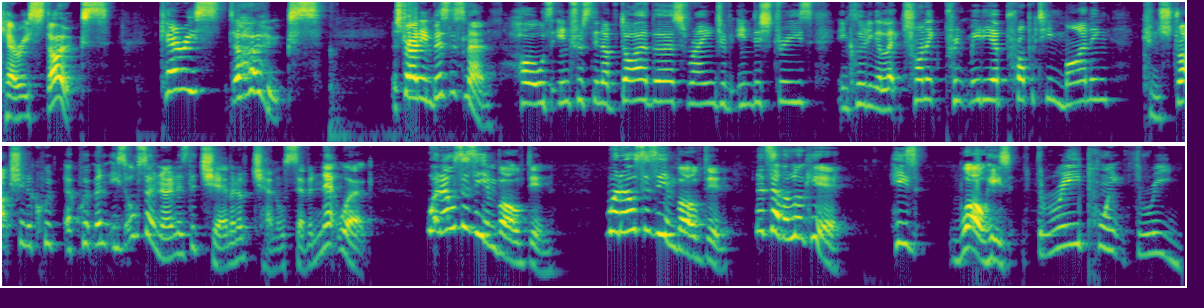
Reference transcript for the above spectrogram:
Kerry Stokes. Kerry Stokes. Australian businessman holds interest in a diverse range of industries, including electronic, print media, property, mining, construction equi equipment. He's also known as the chairman of Channel 7 Network. What else is he involved in? What else is he involved in? Let's have a look here. He's, whoa, he's 3.3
